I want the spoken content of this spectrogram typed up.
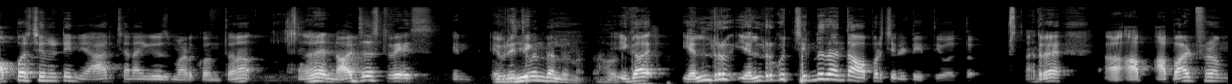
ಆಪರ್ಚುನಿಟಿ ಯಾರು ಚೆನ್ನಾಗಿ ಯೂಸ್ ಮಾಡ್ಕೊಂತಾನೋ ಅಂದ್ರೆ ನಾಟ್ ಜಸ್ಟ್ ರೇಸ್ ಇನ್ ಹೌದು. ಈಗ ಎಲ್ರಿಗೂ ಎಲ್ರಿಗೂ ಚಿನ್ನದಂತ ಆಪರ್ಚುನಿಟಿ ಇತ್ತು ಇವತ್ತು. ಅಂದ್ರೆ apart from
